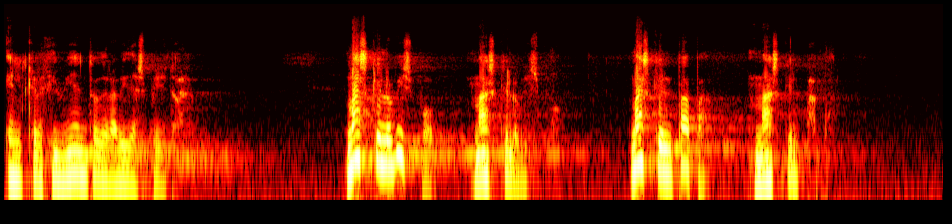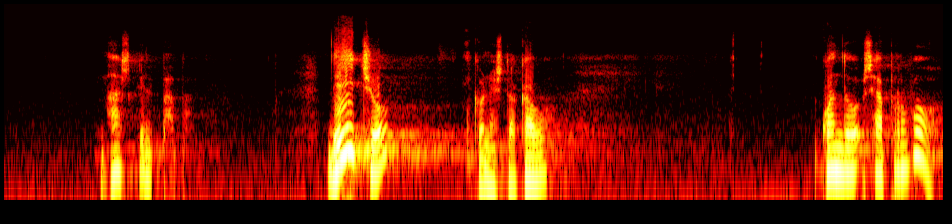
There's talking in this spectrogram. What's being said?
el crecimiento de la vida espiritual. Más que el obispo, más que el obispo. Más que el papa, más que el papa. Más que el papa. De hecho, y con esto acabo, cuando se aprobó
